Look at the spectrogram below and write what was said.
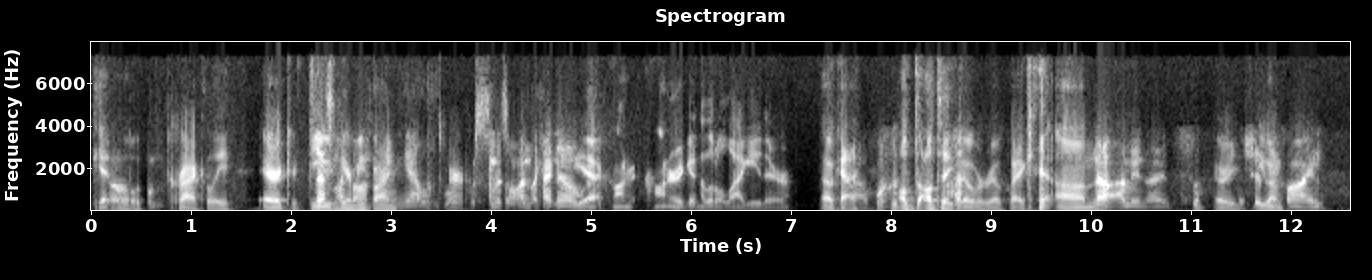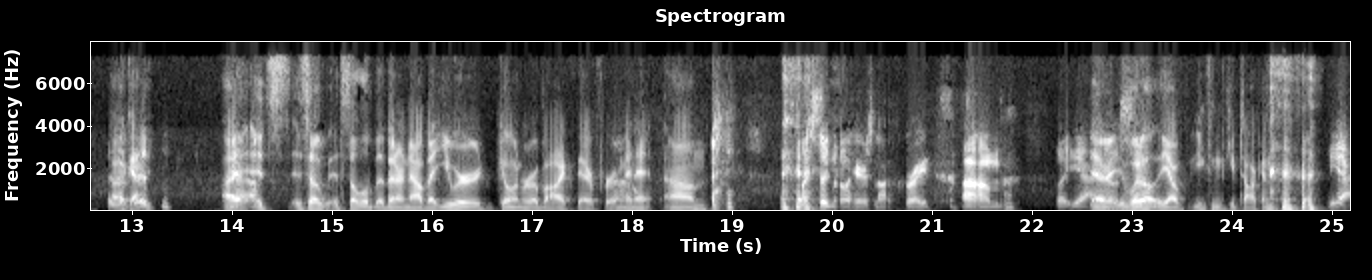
getting a little crackly. Eric, do that's you hear me fine? man. Yeah, let's work Amazon. Like I know. yeah, Connor, Connor getting a little laggy there. Okay. I'll I'll take over real quick. Um, no I mean it's, or it should you be want? fine. Is Okay. Good? I, it's it's a it's a little bit better now, but you were going robotic there for a Oh. minute. Um, My signal here is not great. Um, but yeah. yeah, no, what so- else? Yeah, you can keep talking. Yeah,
